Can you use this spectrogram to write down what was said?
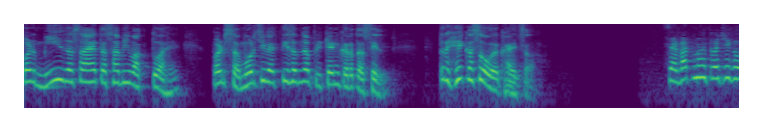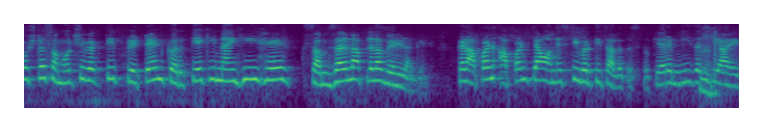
पण मी जसा आहे तसा मी वागतो आहे. पण समोरची व्यक्ती समजा प्रिटेंड करत असेल तर हे कसं ओळखायचं? सर्वात महत्वाची गोष्ट समोरची व्यक्ती प्रिटेंड करते की नाही हे समजायला आपल्याला वेळ लागेल. कारण आपण आपण त्या ऑनेस्टीवरती चालत असतो की अरे मी जशी आहे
